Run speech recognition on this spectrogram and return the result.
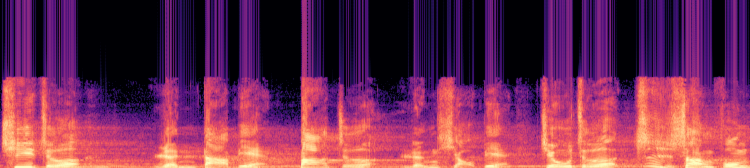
七者忍大便；八者忍小便。九则治上风，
